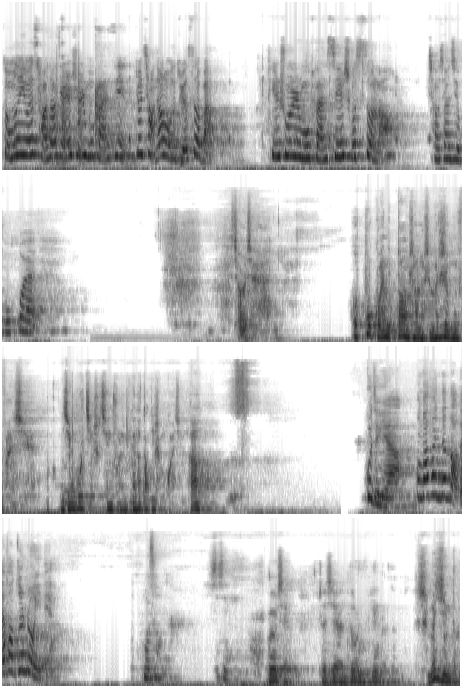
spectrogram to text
总不能因为乔小姐认识日暮繁星就抢掉了我的角色吧？听说日暮繁星是个色狼，乔小姐不会……乔小姐，我不管你傍上了什么日暮繁星。你先给我解释清楚了，你跟他到底什么关系啊？顾景言，我麻烦你的脑袋放尊重一点。莫总，谢谢。不用谢，这些都是你应得的。什么应得的？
